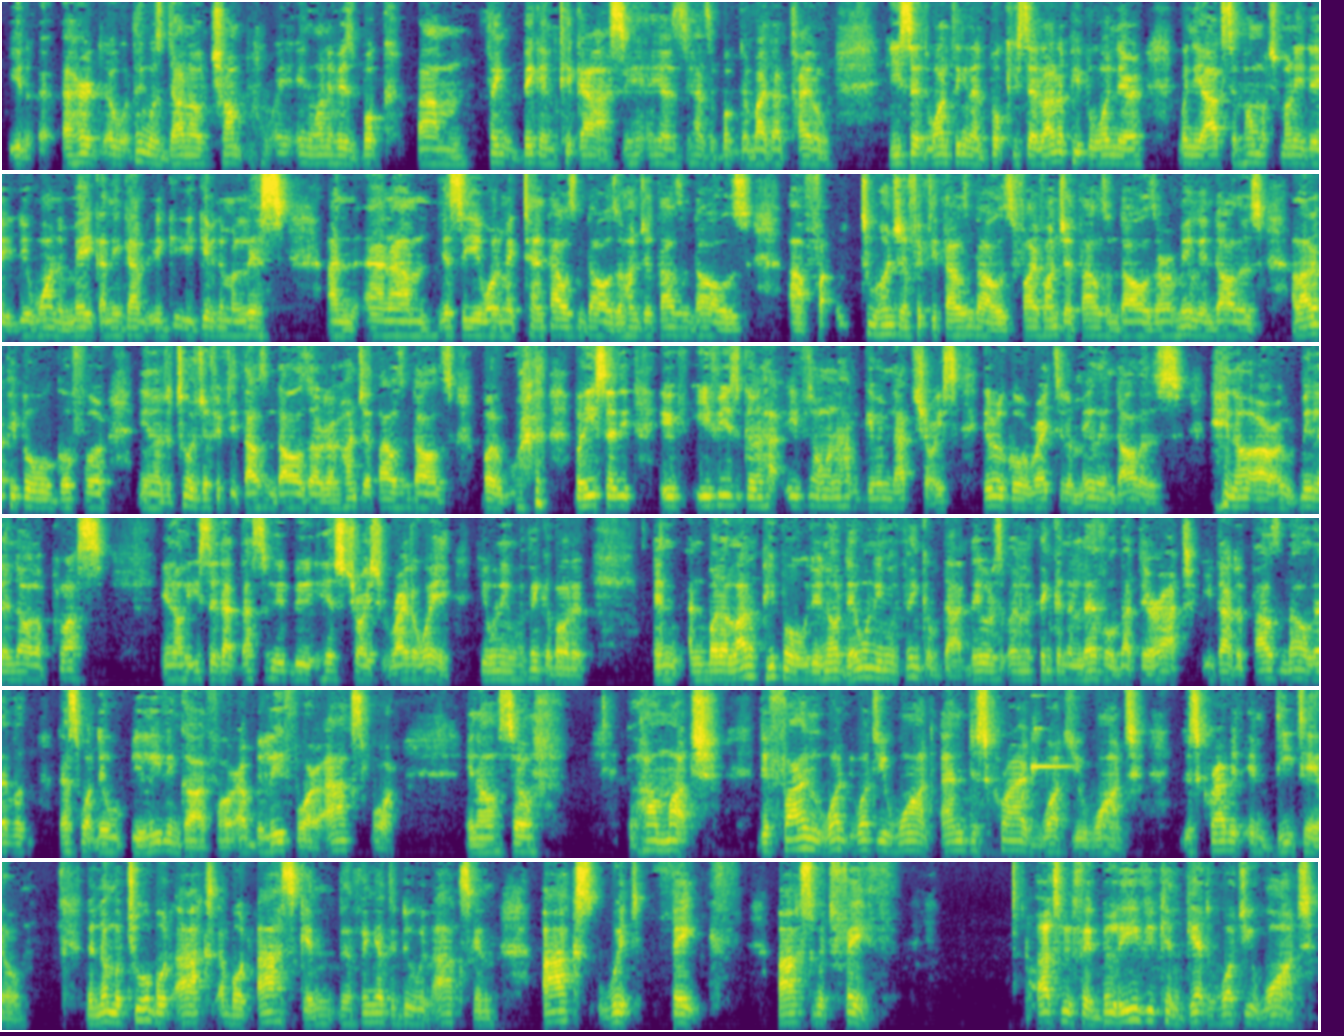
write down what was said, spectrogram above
you know, I heard I think was Donald Trump in one of his book, um, Think Big and Kick Ass. He has has a book by that title. He said one thing in that book. He said a lot of people when they're when they ask him how much money they, they want to make, and he got them a list and and um, let's say you want to make ten thousand dollars, a hundred thousand dollars, uh, two hundred fifty thousand dollars, five hundred thousand dollars, or a million dollars. A lot of people will go for you know the two hundred fifty thousand dollars or the hundred thousand dollars. But but he said if if he's gonna have, if someone have give him that choice, he will go right to the million dollars, you know, or a million dollar plus. You know, he said that that's he'd be his choice right away. He wouldn't even think about it. And and but a lot of people you know they won't even think of that. They was only thinking the level that they're at. You got a thousand dollar level that's what they will believe in god for or believe for ask for you know. So how much? Define what what you want and describe what you want. Describe it in detail the number two about ask about asking the thing you have to do with asking ask with faith ask with faith Ask with faith. Believe you can get what you want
